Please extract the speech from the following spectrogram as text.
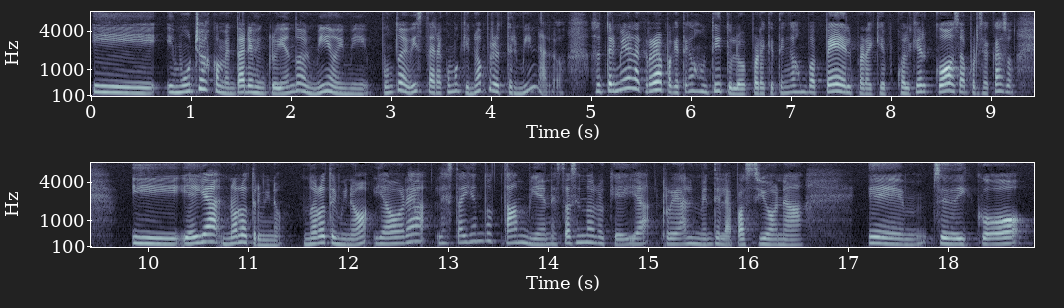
Y, y, muchos comentarios, incluyendo el mío y mi punto de vista, era como que no, pero termínalo. O sea, termina la carrera para que tengas un título, para que tengas un papel, para que cualquier cosa, por si acaso. Y, ella no lo terminó, no lo terminó y ahora le está yendo tan bien, está haciendo lo que ella realmente le apasiona. Eh, se dedicó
